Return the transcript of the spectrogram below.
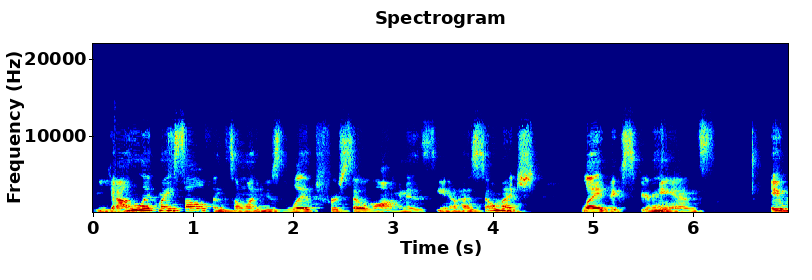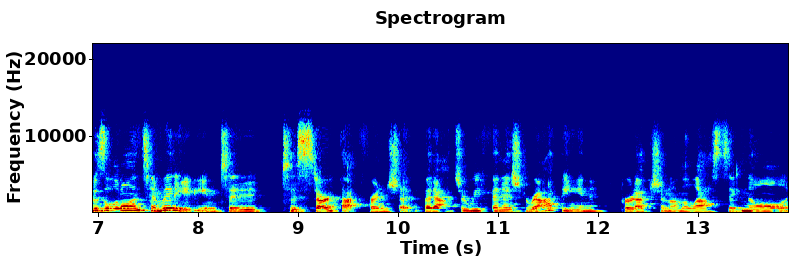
young like myself and someone who's lived for so long and is you know has so much life experience. It was a little intimidating to to start that friendship but after we finished wrapping production on the last signal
